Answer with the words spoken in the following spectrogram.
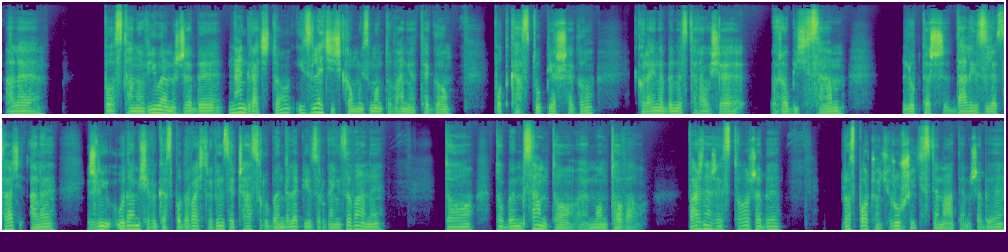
ale postanowiłem, żeby nagrać to i zlecić komuś zmontowanie tego podcastu pierwszego. Kolejne będę starał się robić sam lub też dalej zlecać, ale jeżeli uda mi się wygospodarować trochę więcej czasu lub będę lepiej zorganizowany, to, to bym sam to e, montował. Ważne że jest to, żeby rozpocząć, ruszyć z tematem, żeby,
